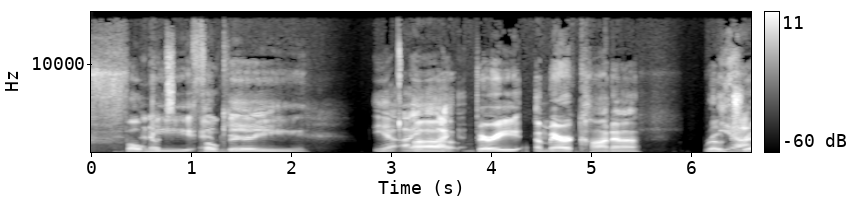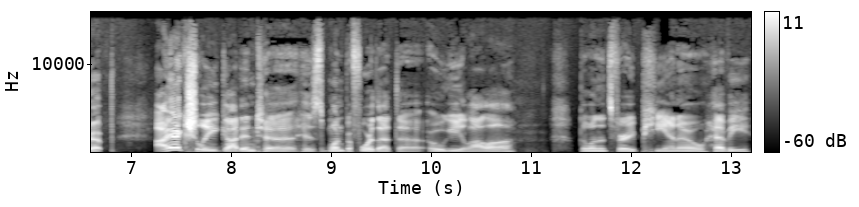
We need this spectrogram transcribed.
folky, and very yeah, I uh, I, very Americana road Yeah. trip. I actually got into his one before that, the Ogilala, the one that's very piano heavy.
